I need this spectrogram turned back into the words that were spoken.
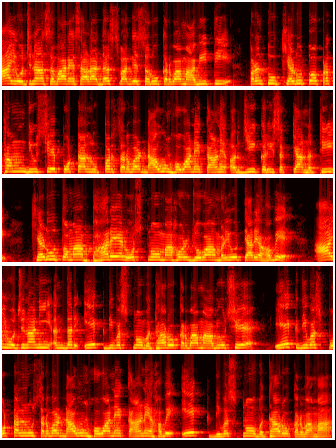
આ યોજના સવારે સાડા દસ વાગે શરૂ કરવામાં આવી હતી. પરંતુ ખેડૂતો પ્રથમ દિવસે પોર્ટલ ઉપર સર્વર ડાઉન હોવાને કારણે અરજી કરી શક્યા નથી. ખેડૂતોમાં ભારે રોષનો માહોલ જોવા મળ્યો ત્યારે હવે આ યોજનાની અંદર એક દિવસનો વધારો કરવામાં આવ્યો છે. એક દિવસ પોર્ટલનું સર્વર ડાઉન હોવાને કારણે હવે એક દિવસનો વધારો કરવામાં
